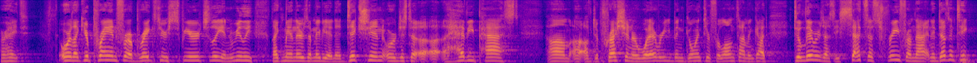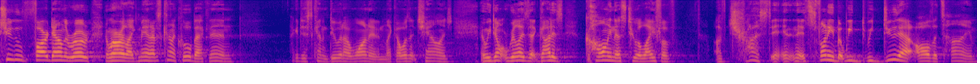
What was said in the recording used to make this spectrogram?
Right? Or like you're praying for a breakthrough spiritually, and really, like, man, there's a, maybe an addiction or just a, a heavy past um, of depression or whatever you've been going through for a long time, and God delivers us. He sets us free from that, and it doesn't take too far down the road, and we're like, man, I was kind of cool back then. I could just kind of do what I wanted, and like I wasn't challenged. And we don't realize that God is calling us to a life of of trust. And it's funny, but we, we do that all the time.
